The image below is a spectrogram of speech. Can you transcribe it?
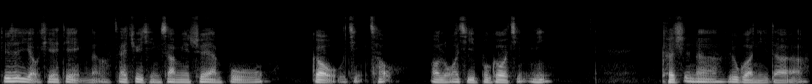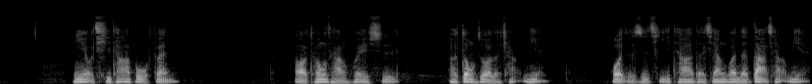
其实有些电影呢，在剧情上面虽然不够紧凑。哦，逻辑不够紧密。可是呢，如果你的你有其他部分，哦，通常会是呃动作的场面，或者是其他的相关的大场面，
